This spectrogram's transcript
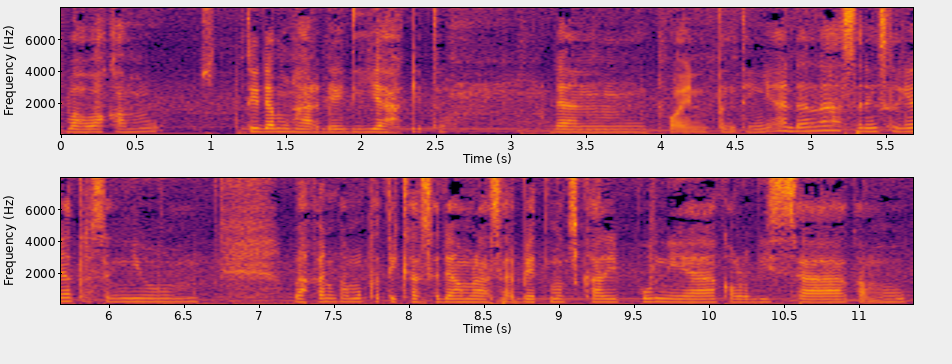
bahwa kamu tidak menghargai dia gitu dan poin pentingnya adalah sering-seringnya tersenyum. Bahkan kamu ketika sedang merasa bad mood sekalipun ya kalau bisa kamu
